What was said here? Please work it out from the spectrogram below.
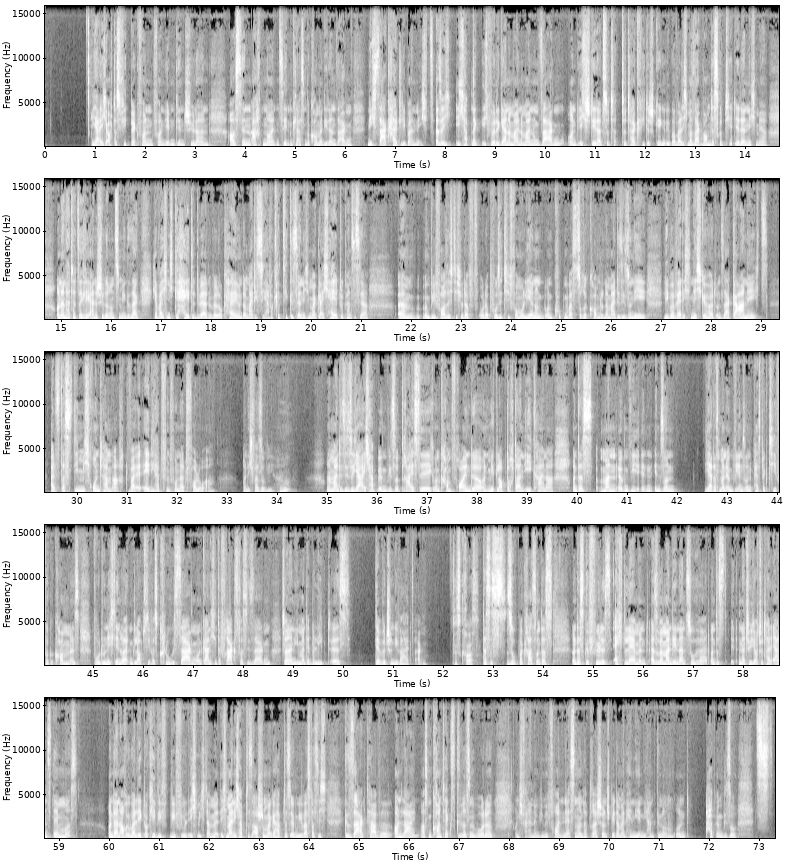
ja, ich auch das Feedback von, von eben den Schülern aus den achten, neunten, zehnten Klassen bekomme, die dann sagen, ich sag halt lieber nichts. Also ich, ich, hab ne, ich würde gerne meine Meinung sagen und ich stehe da total, total kritisch gegenüber, weil ich mal sage, warum diskutiert ihr denn nicht mehr? Und dann hat tatsächlich eine Schülerin zu mir gesagt, ja, weil ich nicht gehatet werden will, okay? Und dann meinte ich so, ja, aber Kritik ist ja nicht immer gleich Hate, du kannst es ja ähm, irgendwie vorsichtig oder, oder positiv formulieren und, und gucken, was zurückkommt. Und dann meinte sie so, nee, lieber werde ich nicht gehört und sag gar nichts, als dass die mich runtermacht, weil ey, die hat 500 Follower. Und ich war so wie, hä? Und dann meinte sie so, ja, ich habe irgendwie so 30 und kaum Freunde und mir glaubt doch dann eh keiner. Und dass man irgendwie in, in so ein ja, dass man irgendwie in so eine Perspektive gekommen ist, wo du nicht den Leuten glaubst, die was Kluges sagen und gar nicht hinterfragst, was sie sagen, sondern jemand, der beliebt ist, der wird schon die Wahrheit sagen. Das ist krass. Das ist super krass und das und das Gefühl ist echt lähmend. Also wenn man denen dann zuhört und das natürlich auch total ernst nehmen muss und dann auch überlegt, okay, wie, wie fühle ich mich damit? Ich meine, ich habe das auch schon mal gehabt, dass irgendwie was, was ich gesagt habe online aus dem Kontext gerissen wurde und ich war dann irgendwie mit Freunden essen und habe drei Stunden später mein Handy in die Hand genommen und habe irgendwie so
